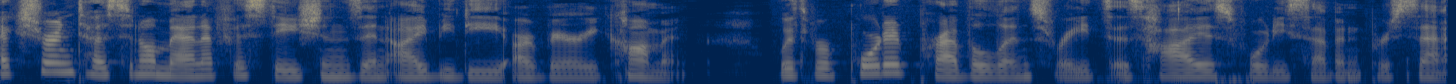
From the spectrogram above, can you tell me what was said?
Extraintestinal manifestations in IBD are very common, with reported prevalence rates as high as 47%.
